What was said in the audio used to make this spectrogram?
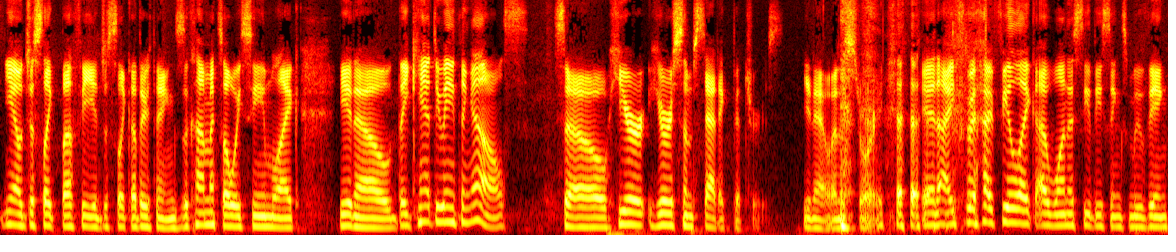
you know, just like Buffy and just like other things, the comics always seem like you know they can't do anything else. So here, here are some static pictures. You know, in a story, and I, f- I feel like I want to see these things moving,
